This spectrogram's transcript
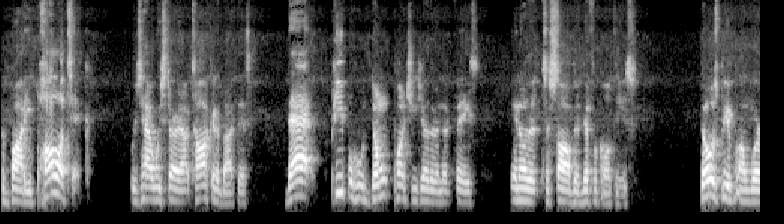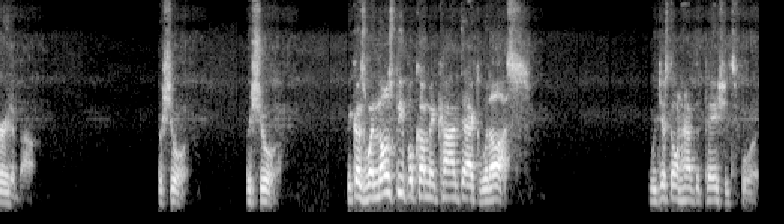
The body politic, which is how we started out talking about this, that people who don't punch each other in the face in order to solve their difficulties, those people I'm worried about. For sure. For sure. Because when those people come in contact with us, we just don't have the patience for it.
